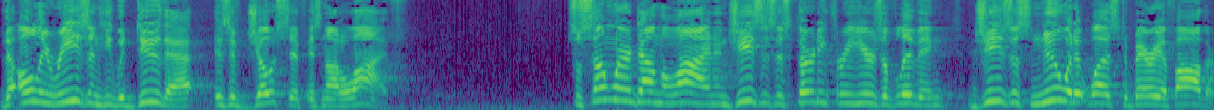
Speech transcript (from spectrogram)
The only reason he would do that is if Joseph is not alive. So, somewhere down the line, in Jesus' 33 years of living, Jesus knew what it was to bury a father.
